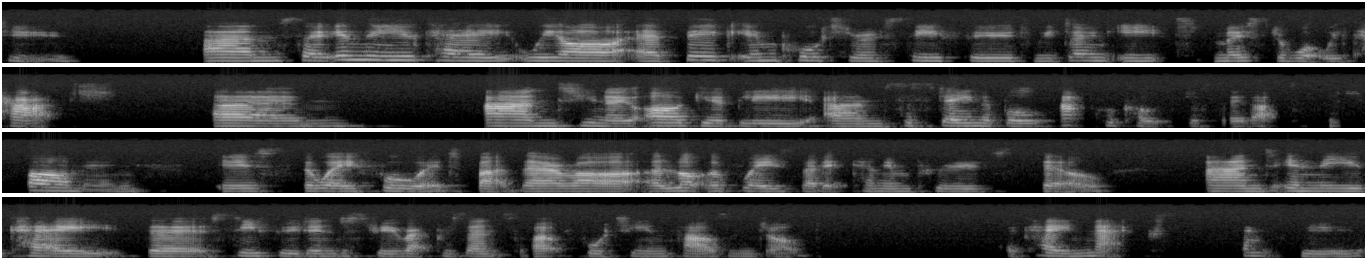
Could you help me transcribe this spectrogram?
too. Um, so in the UK, we are a big importer of seafood. We don't eat most of what we catch. Um, and you know, arguably um, sustainable aquaculture, so that's fish farming, is the way forward. But there are a lot of ways that it can improve still. And in the UK, the seafood industry represents about 14,000 jobs. Okay, next. Thank you.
